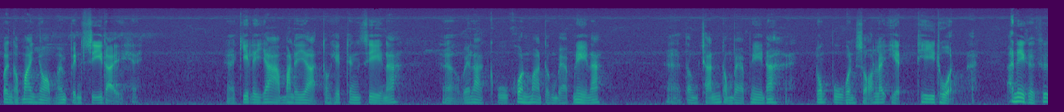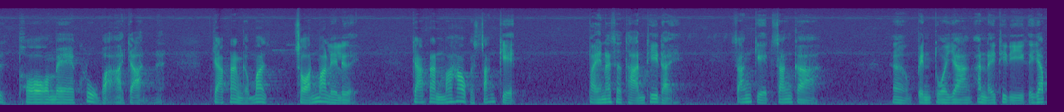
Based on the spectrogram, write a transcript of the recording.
เปิ้นก็มายอมมันเป็นสีใดกิริยามารยาทต้องเฮ็ดจังซี่นะเเวลาครูค้นมาตรงแบบนี้นะต้องชั้นตรงแบบนี้นะหลวงปู่บนสอนละเอียดที่ถวด อันนี้ก็คือพ่อแม่ครูบาอาจารย์จากนั้นก็มาสอนมาเรื่อยๆ จากนั้นมาเข้ากับสังเกต ไปนสถานที่ใด สังเกตสังกาเป็นตัวอย่างอันไหนที่ดีก็ยับ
